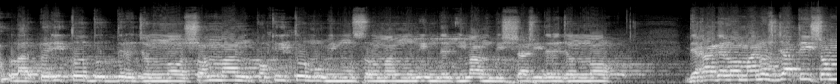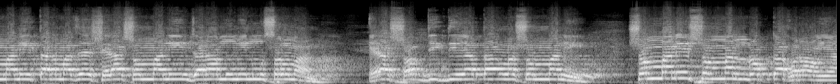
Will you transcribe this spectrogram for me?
আল্লাহর প্রেরিত দুধদের জন্য, সম্মান প্রকৃত মুমিন মুসলমান মুমিনদের ইমান বিশ্বাসীদের জন্য। দেখা গেল মানুষ জাতি সম্মানী, তার মাঝে সেরা সম্মানী, যারা মুমিন মুসলমান, এরা সব দিক দিয়ে তার সম্মানী। সম্মানের সম্মান রক্ষা করা হইয়া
